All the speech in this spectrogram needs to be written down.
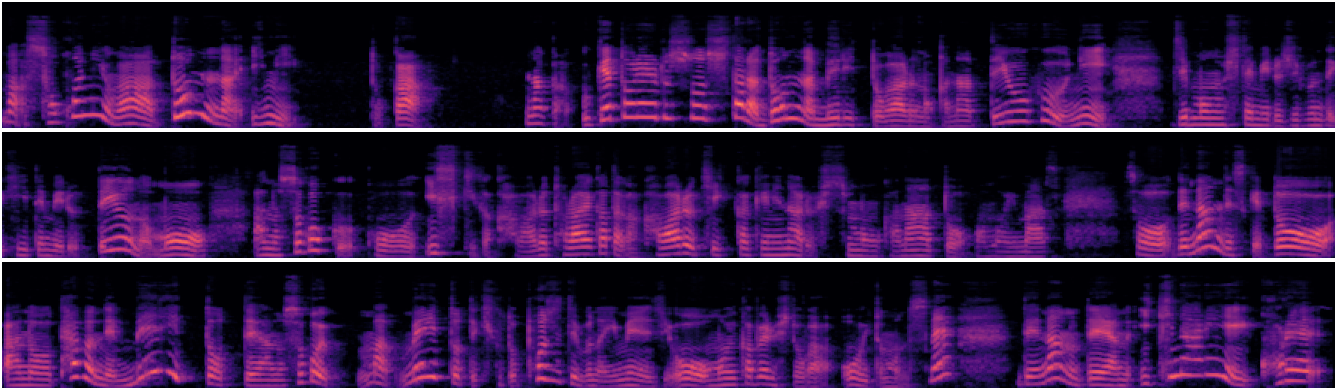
まあ、そこにはどんな意味とかなんか受け取れるとしたらどんなメリットがあるのかなっていうふうに自問してみる自分で聞いてみるっていうのもあのすごくこう意識が変わる捉え方が変わるきっかけになる質問かなと思います。そうでなんですけどあの多分ねメリットってあのすごい、まあ、メリットって聞くとポジティブなイメージを思い浮かべる人が多いと思うんですね。でなのであのいきなりこれ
